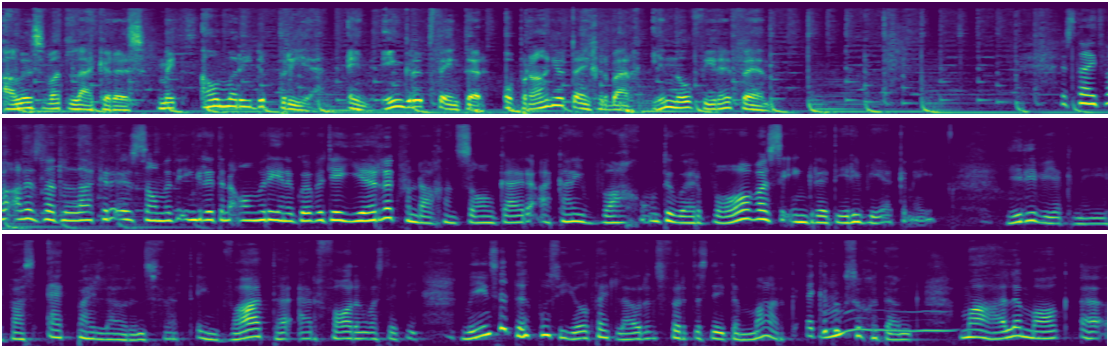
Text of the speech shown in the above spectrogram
Alles wat lekker is met Almarie de Pre en Ingrid Venter op Radio Tygerberg 104 FM. Dis tyd vir alles wat lekker is saam met Ingrid en Almarie en ek hoop dat jy heerlik vandag gaan saamkuier. Ek kan nie wag om te hoor waar was Ingrid hierdie week nie. Hierdie week nie, was ek by Lourensfort en wat 'n ervaring was dit nie. Mense dink mos die hele tyd Lourensfort is net 'n mark. Ek het ook so gedink, maar hulle maak 'n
